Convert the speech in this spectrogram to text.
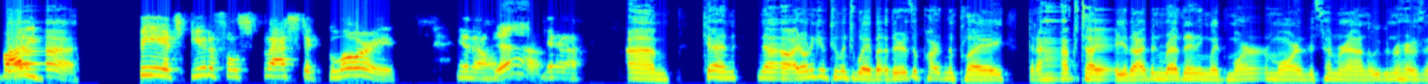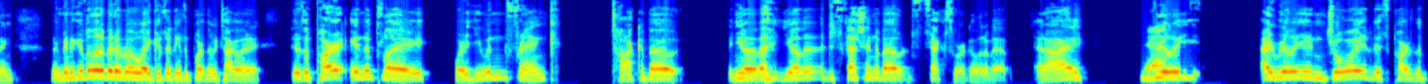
body. Be its beautiful spastic glory. You know, Yeah. yeah. Um, Ken, now I don't want to give too much away, but there is a part in the play that I have to tell you that I've been resonating with more and more this time around that we've been rehearsing. I'm going to give a little bit of it away because I think it's important that we talk about it. There's a part in the play where you and Frank talk about, and you have a you have a discussion about sex work a little bit, and I Yeah. really, I really enjoy this part of the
